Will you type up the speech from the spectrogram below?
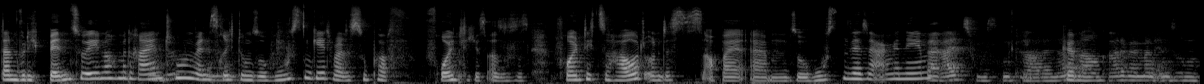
Dann würde ich Benzoe noch mit reintun, wenn es Richtung so Husten geht, weil es super freundlich ist. Also es ist freundlich zur Haut und es ist auch bei ähm, so Husten sehr, sehr angenehm. Bei Reizhusten gerade, ne? Genau. Also gerade wenn man in so einen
